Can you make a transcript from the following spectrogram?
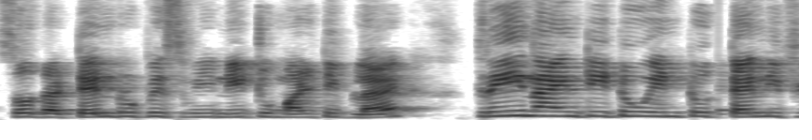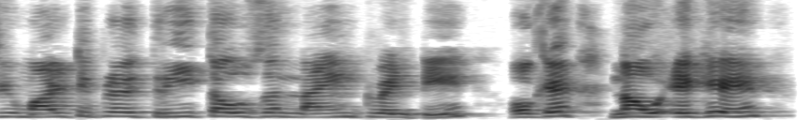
so the 10 rupees we need to multiply. 392 into 10 if you multiply 3920 okay? Now again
